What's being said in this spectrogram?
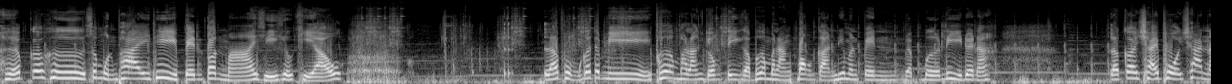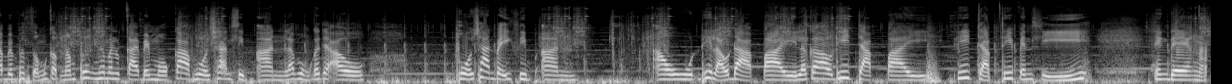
เฮิร์บก็คือสมุนไพรที่เป็นต้นไม้สีเขียวๆ แล้วผมก็จะมีเพิ่มพลังโจมตีกับเพิ่มพลังป้องกันที่มันเป็นแบบเบอร์รี่ด้วยนะ แล้วก็ใช้โพชั่นเอาไปผสมกับน้ำผึ้งให้มันกลายเป็นโมกาโพชั่น 10 อัน แล้วผมก็จะเอาโพชั่นไปอีก 10 อัน เอาที่เหลาดาบไป แล้วก็เอาที่จับไป ที่จับที่เป็นสีแดงๆอะ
